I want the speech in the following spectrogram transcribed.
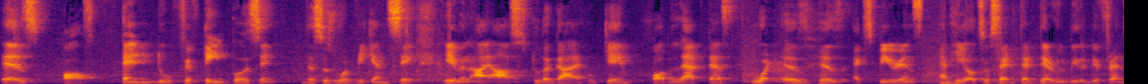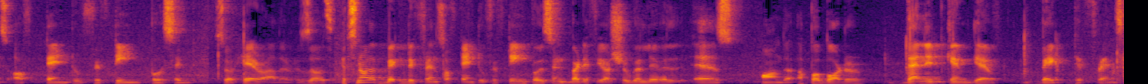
is of 10 to 15%. This is what we can say. Even I asked to the guy who came for the lab test what is his experience, and he also said that there will be the difference of 10 to 15 percent. So here are the results. It's not a big difference of 10 to 15 percent, but if your sugar level is on the upper border, then it can give big difference.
